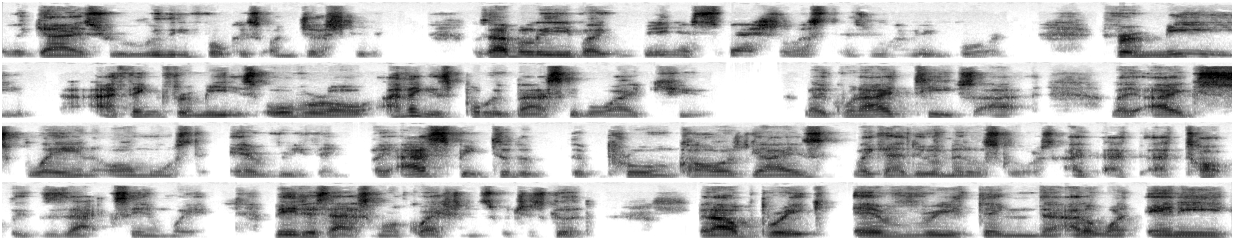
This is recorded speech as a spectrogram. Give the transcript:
or the guys who really focus on just shooting. Because I believe like being a specialist is really important. For me, I think for me, it's overall. I think it's probably basketball IQ. Like when I teach, I like I explain almost everything. Like I speak to the, the pro and college guys like I do in middle schoolers. I, I, I talk the exact same way. They just ask more questions, which is good but I'll break everything that I don't want any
